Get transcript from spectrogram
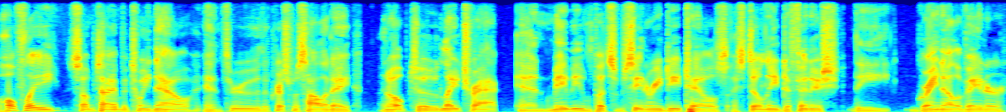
hopefully, sometime between now and through the Christmas holiday, I hope to lay track and maybe even put some scenery details. I still need to finish the grain elevator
